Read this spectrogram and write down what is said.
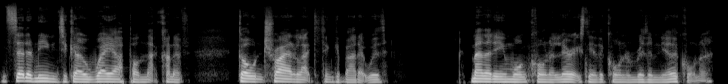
instead of needing to go way up on that kind of golden triad. I like to think about it with melody in one corner, lyrics in the other corner, and rhythm in the other corner.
